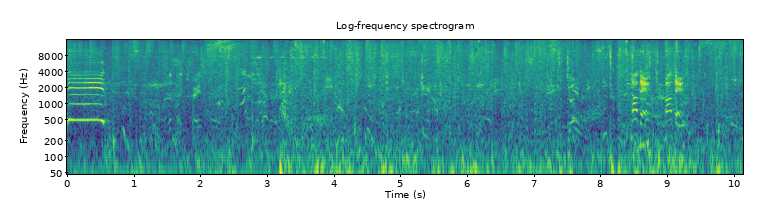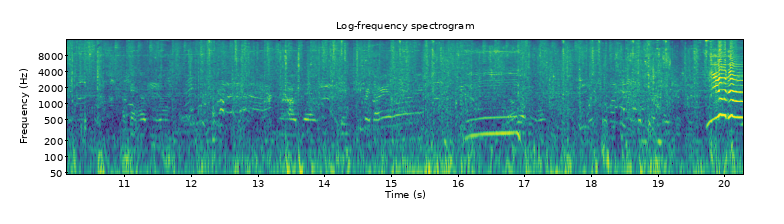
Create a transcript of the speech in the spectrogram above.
ねえ待て待て Super Dario line. 嫌だ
